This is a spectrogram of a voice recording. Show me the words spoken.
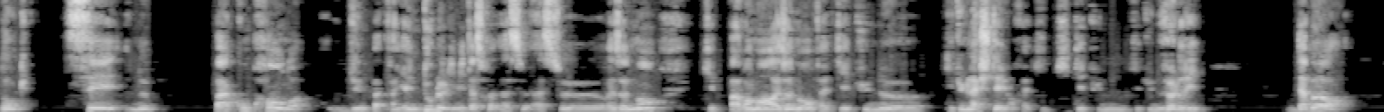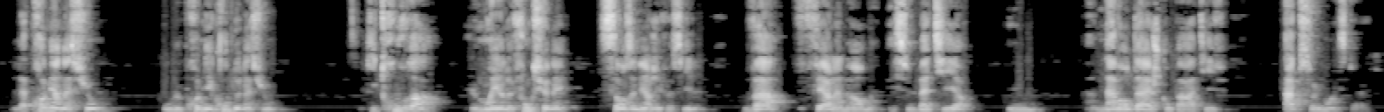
Donc, c'est ne pas comprendre d'une, enfin, il y a une double limite à ce, à ce, raisonnement qui est pas vraiment un raisonnement en fait, qui est une, qui est une lâcheté en fait, qui, qui est une, qui est une veulerie. D'abord, la première nation ou le premier groupe de nations qui trouvera le moyen de fonctionner sans énergie fossile va faire la norme et se bâtir un avantage comparatif absolument historique.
